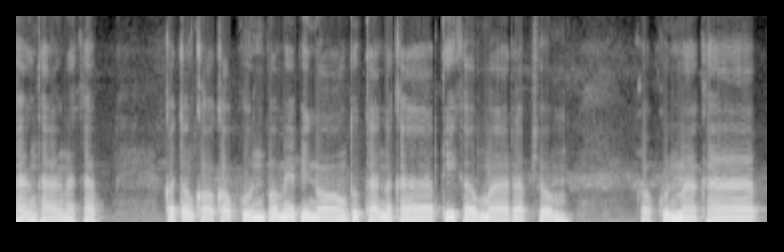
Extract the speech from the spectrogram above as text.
ข้างทางนะครับ ก็ต้องขอขอบคุณพ่อแม่พี่น้องทุกท่านนะครับที่เข้ามารับชม ขอบคุณมากครับ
